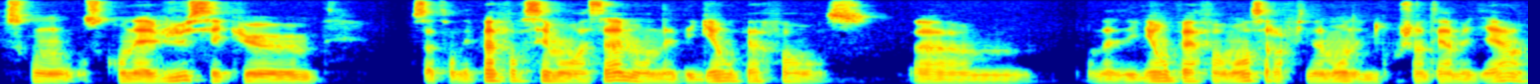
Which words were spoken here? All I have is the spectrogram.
ce qu'on a vu, c'est que on s'attendait pas forcément à ça, mais on a des gains en performance. Euh, on a des gains en performance, alors finalement, on a une couche intermédiaire,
